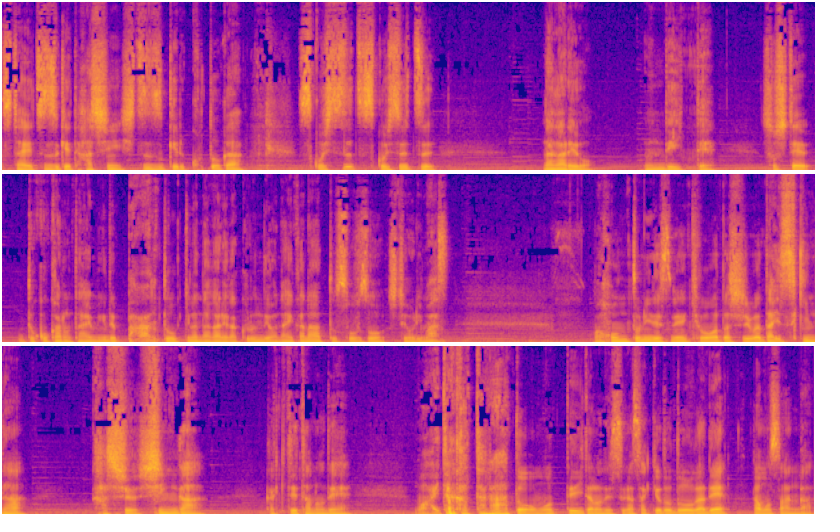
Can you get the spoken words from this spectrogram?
伝え続けて発信し続けることが少しずつ少しずつ流れを生んでいってそしてどこかのタイミングでバーンと大きな流れが来るんではないかなと想像しております。まあ、本当にですね今日私は大好きな歌手シンガーが来てたのでもう会いたかったなと思っていたのですが先ほど動画でタモさんが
